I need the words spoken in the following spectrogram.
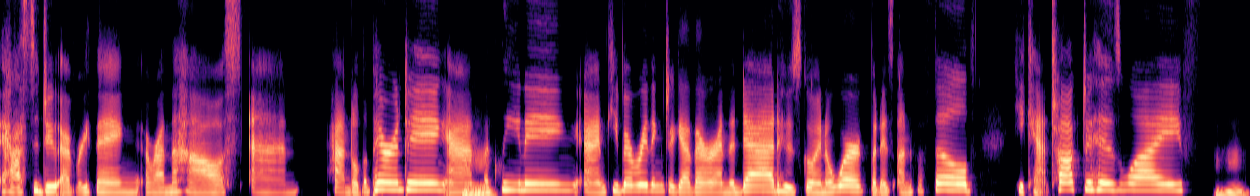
has to do everything around the house and handle the parenting and the cleaning and keep everything together and the dad who's going to work but is unfulfilled. He can't talk to his wife, Mhm.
